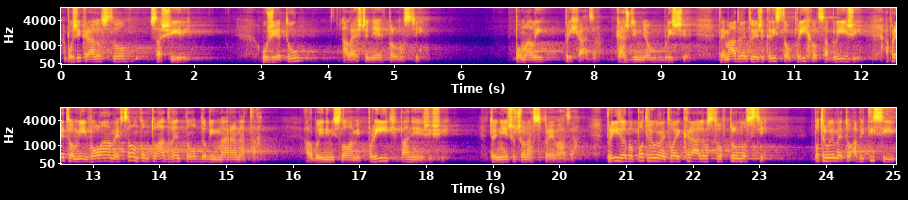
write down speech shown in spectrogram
A Božie kráľovstvo sa šíri. Už je tu, ale ešte nie je v plnosti. Pomaly prichádza. Každým ňom bližšie. Tém adventu je, že Kristov príchod sa blíži. A preto my voláme v celom tomto adventnom období Maranata. Alebo inými slovami, príď, Pane Ježiši. To je niečo, čo nás sprevádza. Príď, lebo potrebujeme Tvoje kráľovstvo v plnosti. Potrebujeme to, aby Ty si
